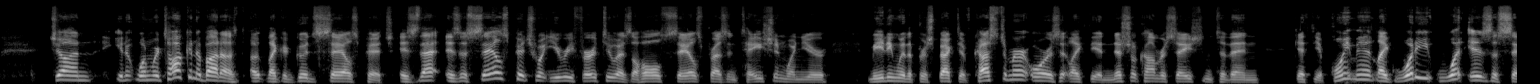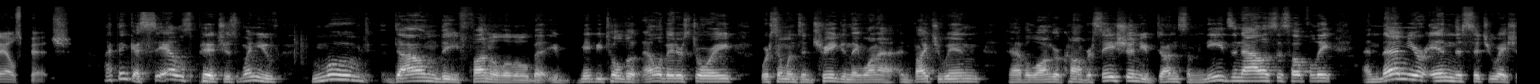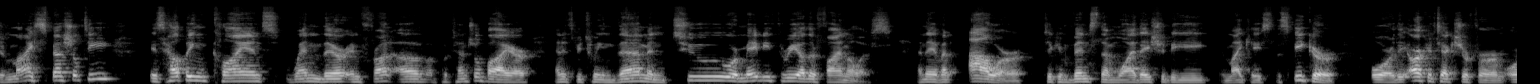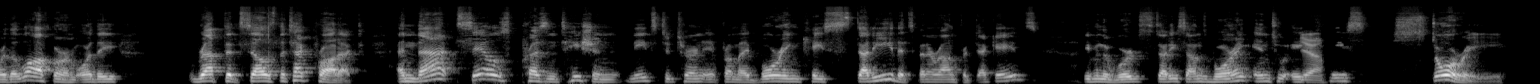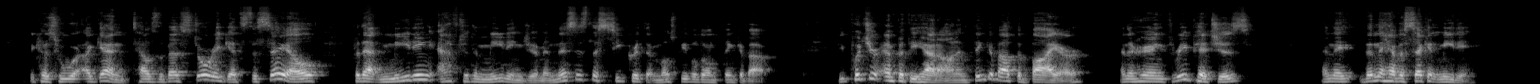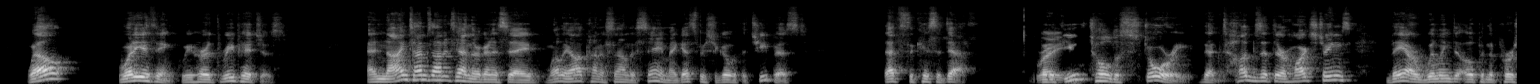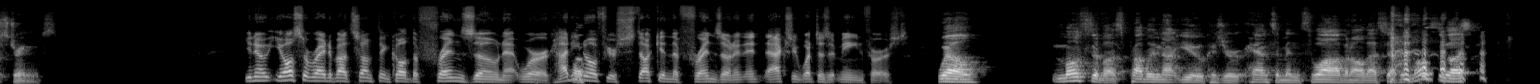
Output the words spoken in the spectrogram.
John, you know, when we're talking about a, a like a good sales pitch, is that is a sales pitch what you refer to as the whole sales presentation when you're meeting with a prospective customer, or is it like the initial conversation to then get the appointment? Like, what do you? What is a sales pitch? I think a sales pitch is when you've moved down the funnel a little bit. You've maybe told an elevator story where someone's intrigued and they want to invite you in to have a longer conversation. You've done some needs analysis, hopefully, and then you're in this situation. My specialty is helping clients when they're in front of a potential buyer and it's between them and two or maybe three other finalists. And they have an hour to convince them why they should be, in my case, the speaker or the architecture firm or the law firm or the rep that sells the tech product. And that sales presentation needs to turn it from a boring case study that's been around for decades. Even the word study sounds boring into a yeah. case story because who again tells the best story gets the sale for that meeting after the meeting, Jim. And this is the secret that most people don't think about. If you put your empathy hat on and think about the buyer and they're hearing three pitches and they then they have a second meeting. Well, what do you think? We heard three pitches. And nine times out of 10, they're going to say, well, they all kind of sound the same. I guess we should go with the cheapest. That's the kiss of death. Right. But if you've told a story that tugs at their heartstrings, they are willing to open the purse strings. You know, you also write about something called the friend zone at work. How do you know if you're stuck in the friend zone? And, and actually, what does it mean first? Well, most of us, probably not you because you're handsome and suave and all that stuff, but most of us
